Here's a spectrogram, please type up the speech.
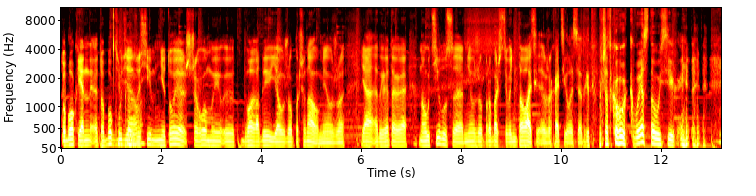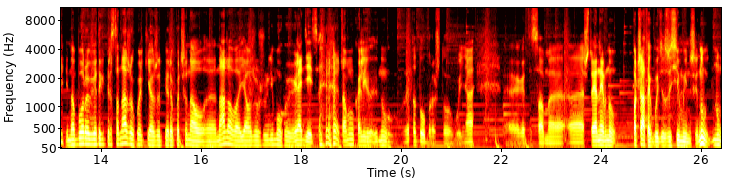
то бок я то бок Цікава. будзе зусім не тое з чаго мы э, два гады я ўжо пачынаў мне ўжо я ад гэтага науцілуса мне ўжо прабачце ванітаваць уже хацелася ад гэтых пачатковых квестаў усіх і набору гэтых персонажаў колькі я уже перапачынаў э, нанова я ўжо ўжо не мог глядзець таму калі ну это добра что гульня гэта самае што яны ну пачатак будзе зусім іншы ну ну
